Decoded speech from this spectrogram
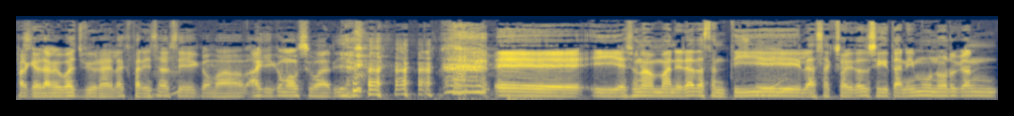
perquè també ho vaig viure, eh, l'experiència, uh -huh. o sigui, com a, aquí com a usuària. eh, I és una manera de sentir sí. la sexualitat, o sigui, tenim un òrgan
